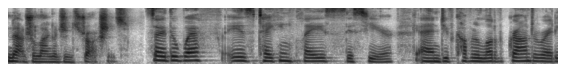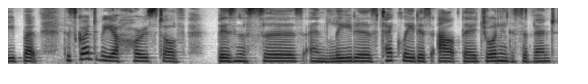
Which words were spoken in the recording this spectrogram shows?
natural language instructions. So the WEF is taking place this year and you've covered a lot of ground already, but there's going to be a host of businesses and leaders, tech leaders out there joining this event.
